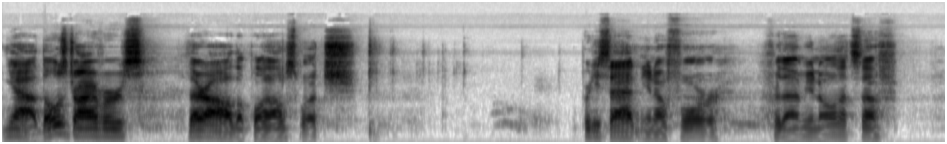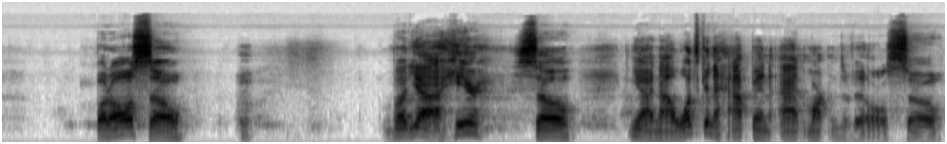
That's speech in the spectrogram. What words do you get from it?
yeah, those drivers, they're out of the playoffs, which pretty sad, you know, for for them, you know, all that stuff. But also, but yeah, here, so yeah, now what's gonna happen at Martinsville? So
